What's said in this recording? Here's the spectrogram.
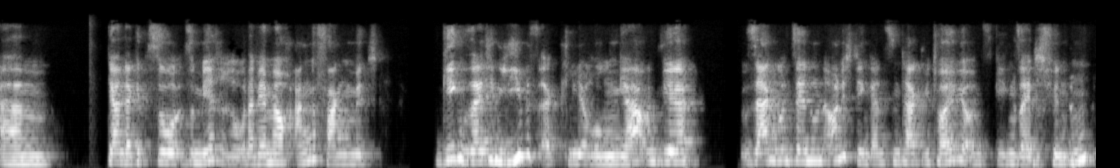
Ähm, ja, und da gibt's so, so mehrere. Oder wir haben ja auch angefangen mit gegenseitigen Liebeserklärungen, ja. Und wir sagen uns ja nun auch nicht den ganzen Tag, wie toll wir uns gegenseitig finden.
